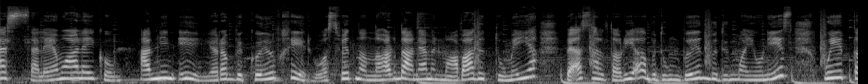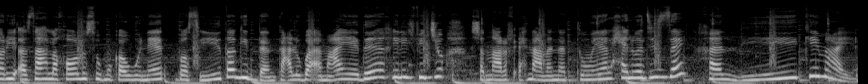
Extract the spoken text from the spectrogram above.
السلام عليكم. عاملين إيه؟ يا رب تكونوا بخير. وصفتنا النهارده هنعمل مع بعض التومية بأسهل طريقة بدون بيض بدون مايونيز وبطريقة سهلة خالص ومكونات بسيطة جدا. تعالوا بقى معايا داخل الفيديو عشان نعرف إحنا عملنا التومية الحلوة دي إزاي. خليكي معايا.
